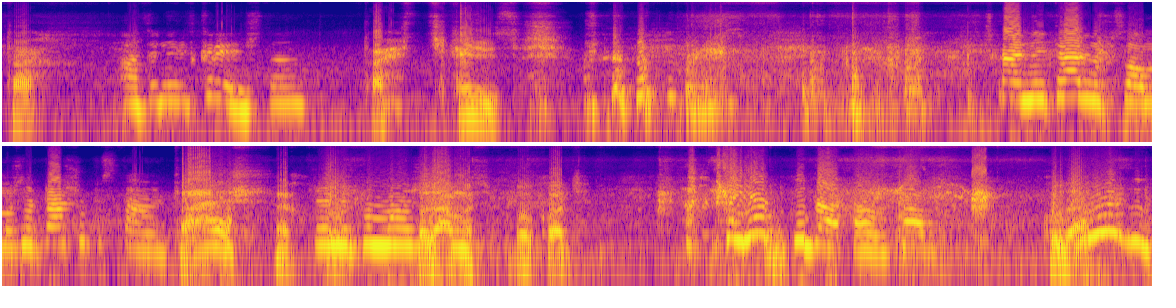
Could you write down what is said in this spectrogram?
Так. А ти не відкриєш, так? Так, чекай. Чекай, нейтрально писала, можна першу поставити. Так? Це не поможе. Куди ми спілкувати? Та як куди там? там? Куди? Знизу.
